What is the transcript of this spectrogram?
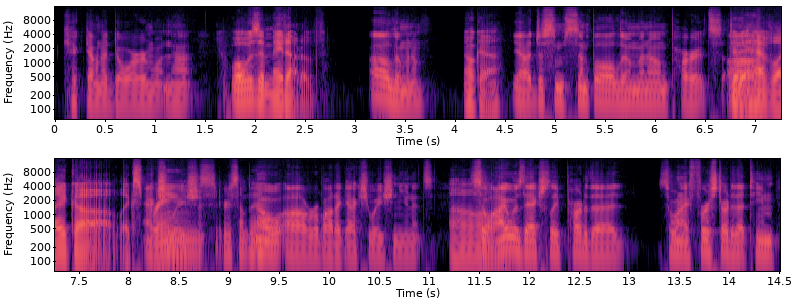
kick down a door and whatnot. What was it made out of? Uh, aluminum. Okay. Yeah, just some simple aluminum parts. Did it Uh, have like uh like springs or something? no uh, robotic actuation units? Oh. So I was actually part of the. So when I first started that team,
